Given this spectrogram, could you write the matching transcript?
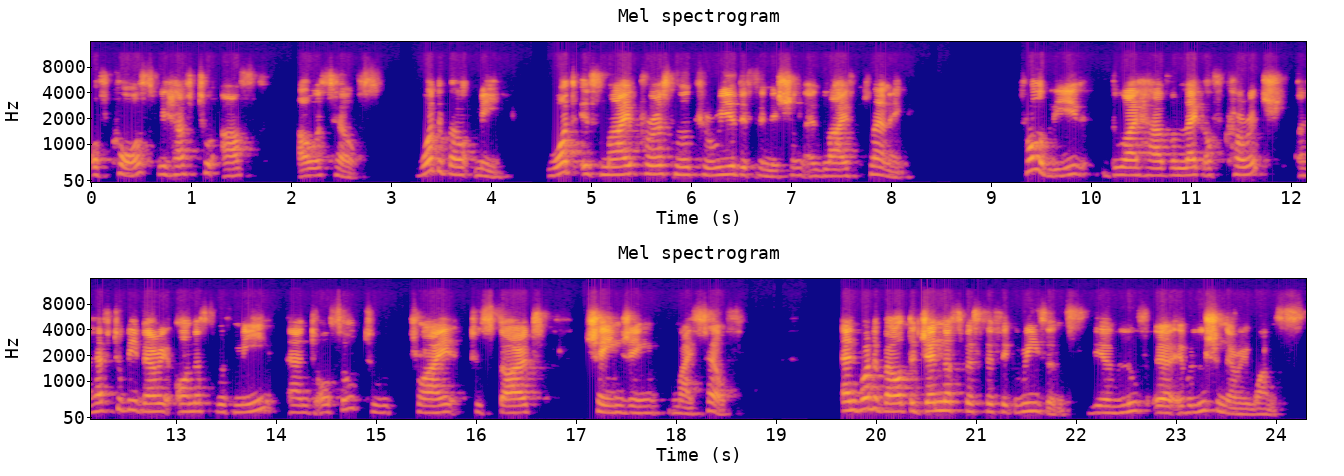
of course, we have to ask ourselves, what about me? What is my personal career definition and life planning? Probably, do I have a lack of courage? I have to be very honest with me and also to try to start changing myself. And what about the gender specific reasons, the evolu uh, evolutionary ones?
